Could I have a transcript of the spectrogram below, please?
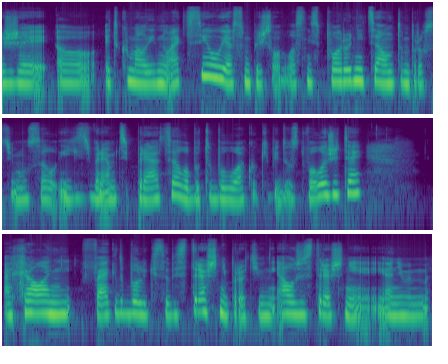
že o, Edko mal jednu akciu, ja som prišla vlastne z pôrodnice a on tam proste musel ísť v rámci práce, lebo to bolo ako keby dosť dôležité. A chalani fakt boli k sebe strašne protivní, ale že strašne, ja neviem,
